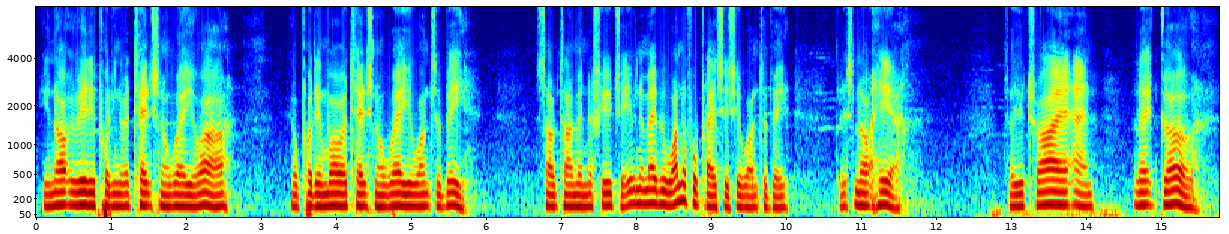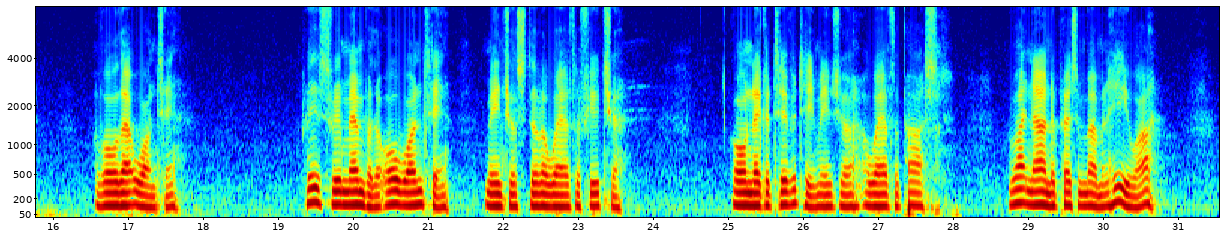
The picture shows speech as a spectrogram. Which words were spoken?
You're not really putting your attention on where you are, you're putting more attention on where you want to be sometime in the future. Even there may be wonderful places you want to be, but it's not here. So you try and let go of all that wanting. Please remember that all wanting means you're still aware of the future. All negativity means you're aware of the past. Right now, in the present moment, here you are.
